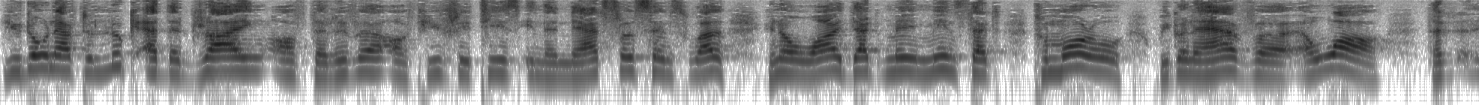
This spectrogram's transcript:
you don't have to look at the drying of the river of Euphrates in the natural sense. Well, you know why? That may, means that tomorrow we're going to have uh, a war that, uh,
